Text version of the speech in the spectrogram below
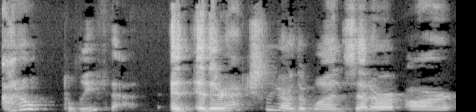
I don't believe that. And, and there actually are the ones that are, are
